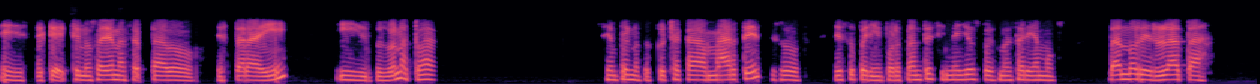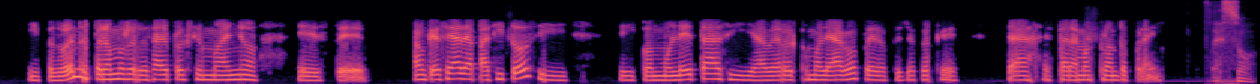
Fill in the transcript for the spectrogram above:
este, que, que nos hayan aceptado estar ahí. Y pues bueno, todas siempre nos escucha cada martes, eso es súper importante, sin ellos pues no estaríamos dándoles lata. Y pues bueno, esperamos regresar el próximo año, este, aunque sea de a pasitos y, y con muletas y a ver cómo le hago, pero pues yo creo que ya estaremos pronto por ahí. Eso.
